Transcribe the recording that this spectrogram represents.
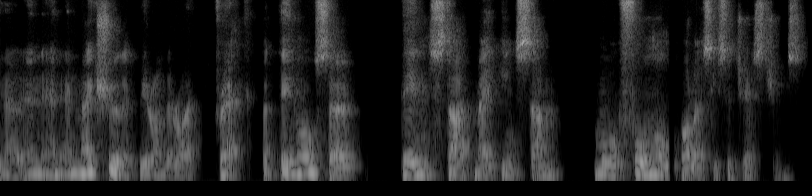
you know, and, and, and make sure that we're on the right track, but then also then start making some more formal policy suggestions.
